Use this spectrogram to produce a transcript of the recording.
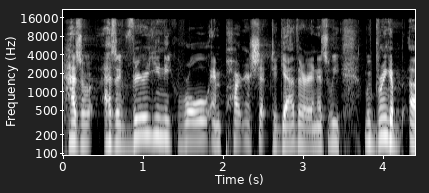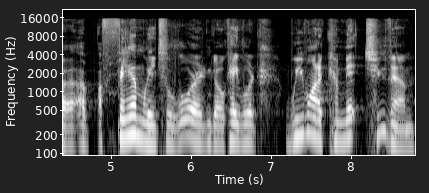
has a, has a very unique role and partnership together. And as we, we bring a, a, a family to the Lord and go, okay, Lord, we want to commit to them,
